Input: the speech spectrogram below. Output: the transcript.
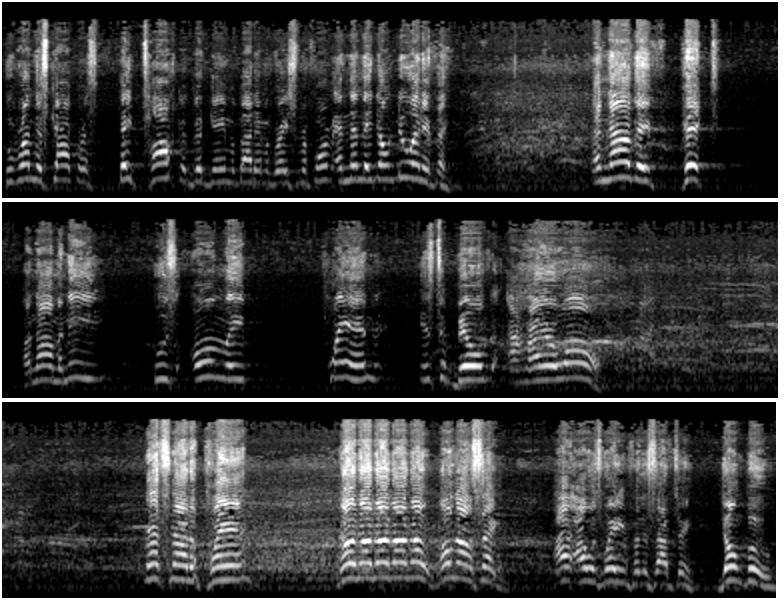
who run this Congress, they talk a good game about immigration reform, and then they don't do anything. And now they've picked a nominee whose only plan is to build a higher wall. That's not a plan. No, no, no, no, no. Hold on a second. I, I was waiting for this opportunity. Don't boo.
